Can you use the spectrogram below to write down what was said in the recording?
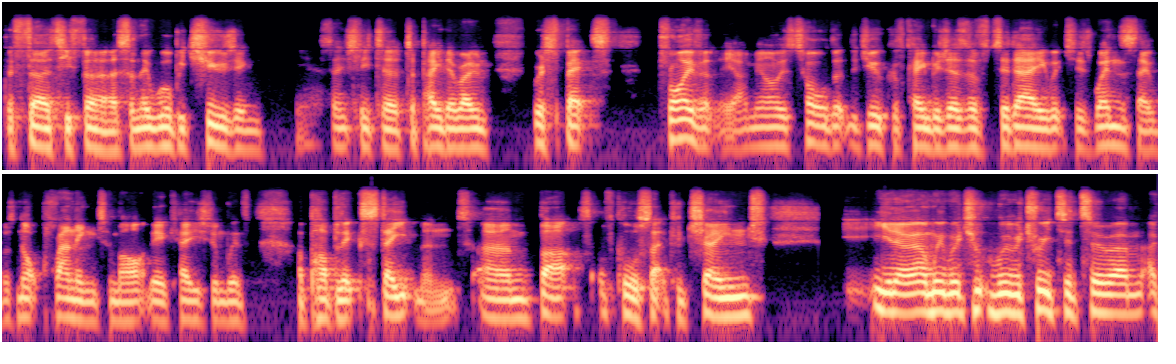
the 31st, and they will be choosing essentially to, to pay their own respects privately. I mean, I was told that the Duke of Cambridge, as of today, which is Wednesday, was not planning to mark the occasion with a public statement. Um, but of course, that could change you know, and we were we were treated to um, a,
